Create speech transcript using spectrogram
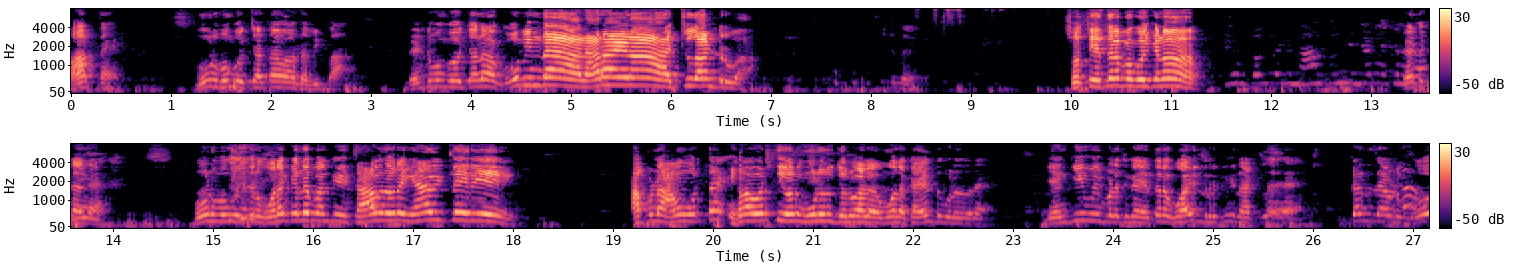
பார்த்தேன். மூணு பங்கு வச்சா தான் தவிப்பா ரெண்டு பங்கு வச்சானா கோவிந்தா நாராயணா அச்சுதான்ட்டுருவா. சொத்து எத்தனை பங்கு வைக்கணும்? கேட்டுக்காங்க. மூணு பங்கு வைக்கணும் உனக்கு என்ன பங்கு? சாவது வர என் வீட்டுல இரு. அப்படின்னு அவன் ஒருத்தன் இவன் ஒருத்தி இவன் மூணு சொல்லுவாள் மூல கையெழுத்து போடுறது வர எங்கேயும் போய் பிழைச்சிக்க எத்தனை கோயில் இருக்கு நாட்டில்? உட்காந்து சாப்பிட்டு போ.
